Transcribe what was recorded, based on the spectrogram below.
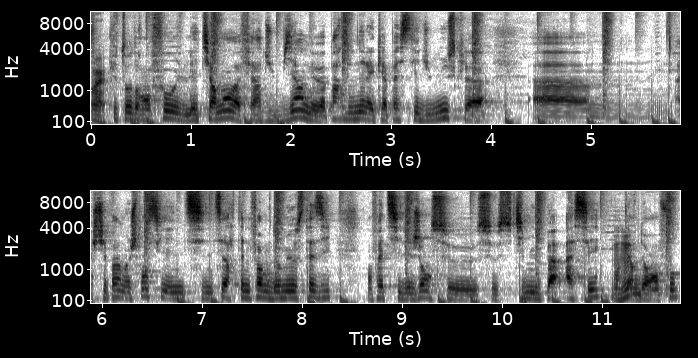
Ouais. Plutôt de renfort. L'étirement va faire du bien, mais va pas redonner la capacité du muscle à- je sais pas, moi je pense qu'il y a une, certaine forme d'homéostasie. En fait, si les gens se, se stimulent pas assez en Mhm. termes de renfort,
